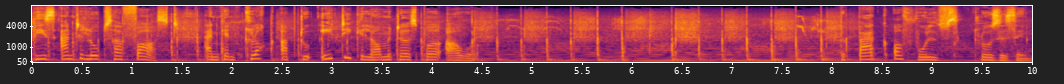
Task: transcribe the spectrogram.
These antelopes are fast and can clock up to 80 kilometers per hour. The pack of wolves closes in.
